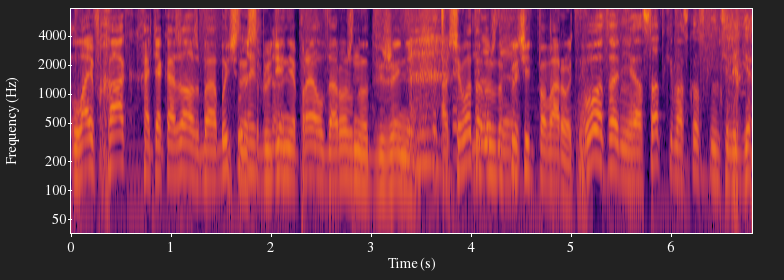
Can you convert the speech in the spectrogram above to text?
лайфхак, хотя, казалось бы, обычное Лайфхак. соблюдение правил дорожного движения. А всего-то Ну нужно включить поворотник. Вот они, остатки московской интеллигенции.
